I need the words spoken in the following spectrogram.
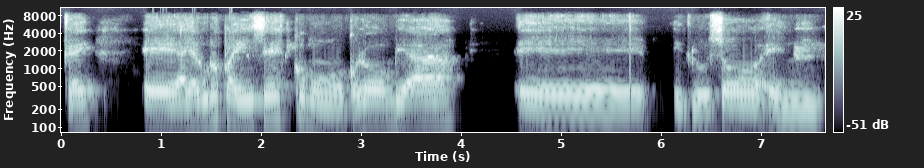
¿Okay? Eh, hay algunos países como Colombia, eh, incluso en,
